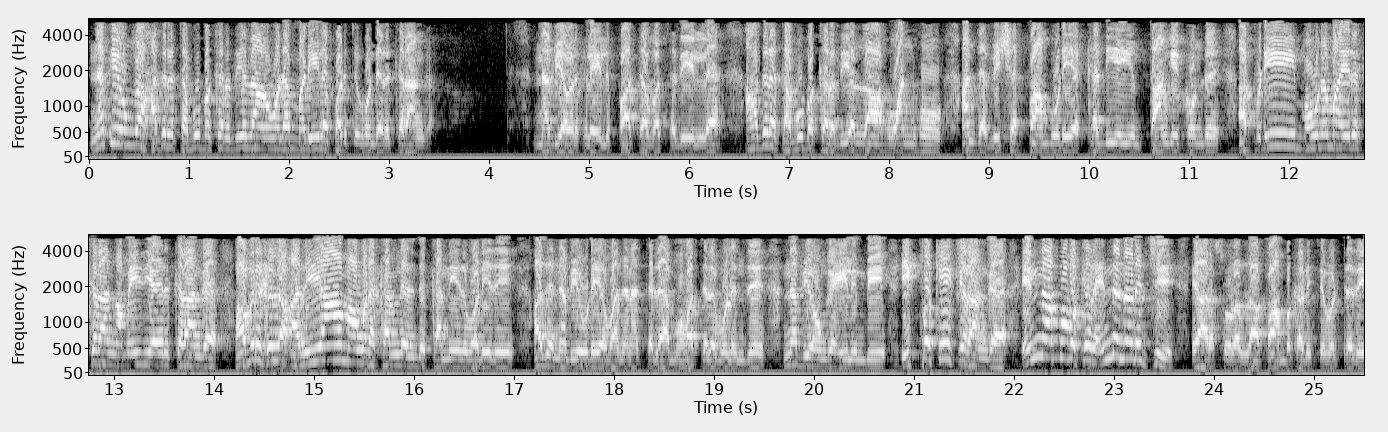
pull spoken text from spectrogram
நபி உங்க ஹதரத் அபுபக்கர் எல்லாம் அவங்களோட மடியில படுத்து கொண்டிருக்கிறாங்க. நபி அவர்களை எழுப்பாட்ட வசதி இல்ல. அதுல தபுபக்கரதி அல்லாஹோ அந்த விஷப்பாம்புடைய கடியையும் தாங்கிக் கொண்டு அப்படி மௌனமா இருக்கிறாங்க அமைதியா இருக்கிறாங்க. அவர்கள் அறியாம அவங்களோட கண்ணில இருந்து கண்ணீர் வடியுது அது நபியுடைய வதனத்துல முகத்துல விழுந்து நபி அவங்க எலும்பி இப்ப கேட்கிறாங்க என்ன அபுபக்கர் என்ன நினைச்சு யார சூழல்லா பாம்பு கடித்து விட்டது.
